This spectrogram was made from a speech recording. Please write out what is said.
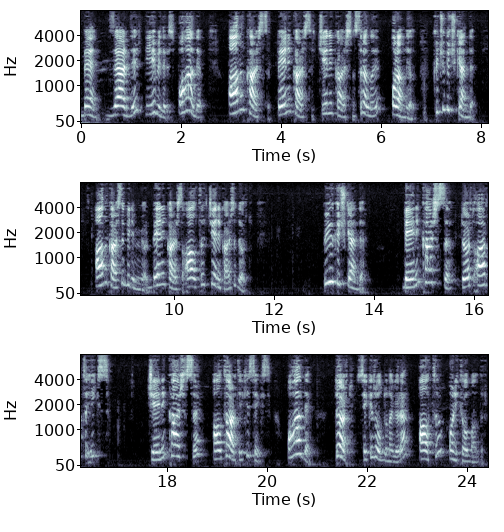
benzerdir diyebiliriz. O halde A'nın karşısı, B'nin karşısı, C'nin karşısını sıralayıp oranlayalım. Küçük üçgende A'nın karşısı bilinmiyor. B'nin karşısı 6, C'nin karşısı 4. Büyük üçgende B'nin karşısı 4 artı x, C'nin karşısı 6 artı 2, 8. O halde 4, 8 olduğuna göre 6, 12 olmalıdır.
